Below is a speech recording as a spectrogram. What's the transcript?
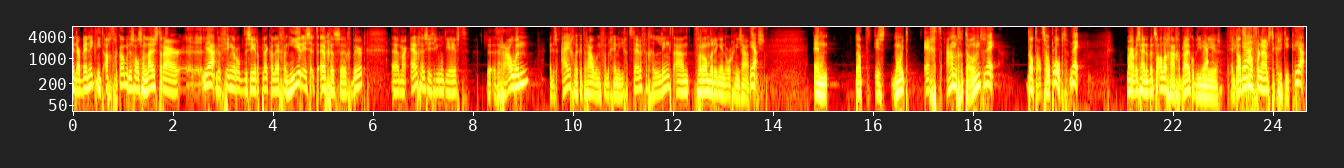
En daar ben ik niet achter gekomen. Dus als een luisteraar eh, Ja. de vinger op de zere plekken legt van hier is het ergens eh, gebeurd. Eh, maar ergens is er iemand die heeft de, het rouwen. En dus eigenlijk het rouwen van degene die gaat sterven. gelinkt aan veranderingen in organisaties. En dat is nooit echt aangetoond Nee, dat dat zo klopt. nee. Maar we zijn het met z'n allen gaan gebruiken op die Ja. manier. En dat is Ja. mijn voornaamste kritiek. Ja,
